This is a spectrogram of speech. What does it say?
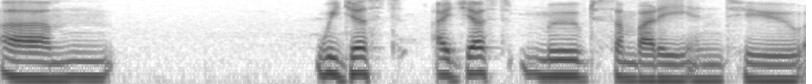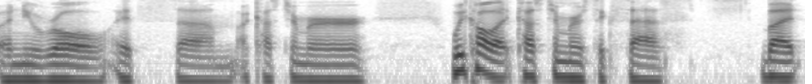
um, we just I just moved somebody into a new role. It's um, a customer. We call it customer success. But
